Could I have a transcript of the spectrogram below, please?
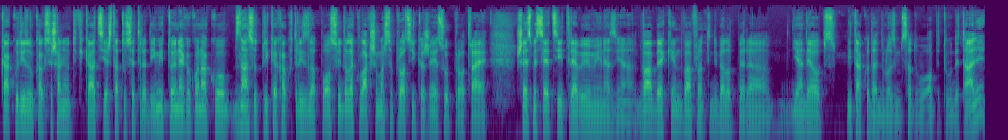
kako da idu, kako se šalju notifikacije, šta tu sve treba da ima i to je nekako onako, zna se otprika kako treba izgleda posao i daleko lakše može se i kaže, e, super, ovo traje šest meseci, trebaju mi, ne znam, dva backend, dva frontend developera, jedan DevOps i tako da ulazimo sad u, opet u detalje.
